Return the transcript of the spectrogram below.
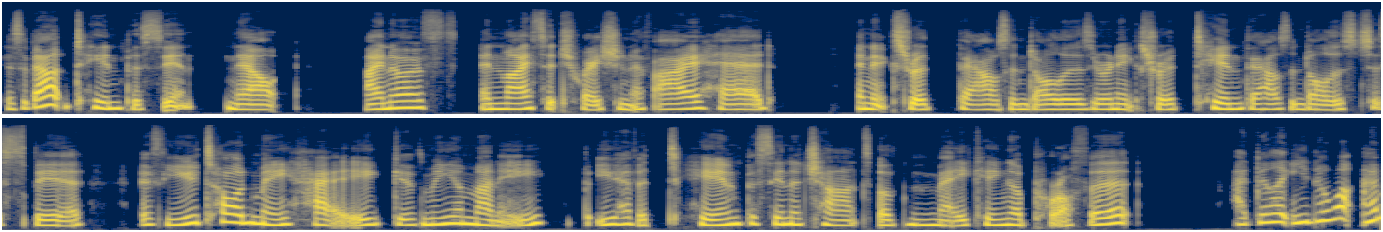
is about 10%. Now, I know in my situation, if I had an extra $1,000 or an extra $10,000 to spare, if you told me, hey, give me your money, but you have a 10% chance of making a profit, I'd be like, you know what? I'm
